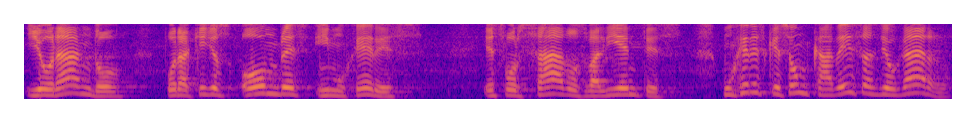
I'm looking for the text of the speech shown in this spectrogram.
y orando por aquellos hombres y mujeres esforzados, valientes, mujeres que son cabezas de hogar,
